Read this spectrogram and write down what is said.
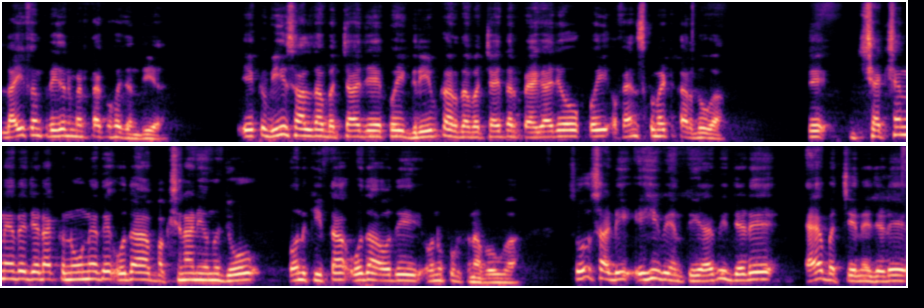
ਲਾਈਫ ਇੰਪ੍ਰਿਜ਼ਨਮੈਂਟ ਤੱਕ ਹੋ ਜਾਂਦੀ ਹੈ ਇੱਕ 20 ਸਾਲ ਦਾ ਬੱਚਾ ਜੇ ਕੋਈ ਗਰੀਬ ਘਰ ਦਾ ਬੱਚਾ ਇੱਧਰ ਪੈ ਗਿਆ, ਜੇ ਉਹ ਕੋਈ ਅਫੈਂਸ ਕਮਿਟ ਕਰ ਦੂਗਾ, ਤੇ ਸੈਕਸ਼ਨ ਨੇ ਤੇ ਜਿਹੜਾ ਕਾਨੂੰਨ ਨੇ ਤੇ ਉਹਦਾ ਬਖਸ਼ਣਾ ਨਹੀਂ ਉਹਨੂੰ, ਜੋ ਉਹਨ ਕੀਤਾ ਉਹਦਾ ਉਹਦੀ, ਉਹਨੂੰ ਭੁਗਤਣਾ ਪਊਗਾ। ਸੋ ਸਾਡੀ ਇਹੀ ਬੇਨਤੀ ਹੈ ਵੀ ਜਿਹੜੇ ਇਹ ਬੱਚੇ ਨੇ, ਜਿਹੜੇ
